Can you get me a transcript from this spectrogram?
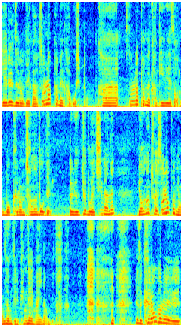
예를 들어 내가 솔라팜에 가고 싶어. 가, 솔라팜에 가기 위해서 뭐 그런 정보들. 을 유튜브에 치면은 연어초의 솔라팜 영상들이 굉장히 많이 나옵니다. 그래서 그런 거를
